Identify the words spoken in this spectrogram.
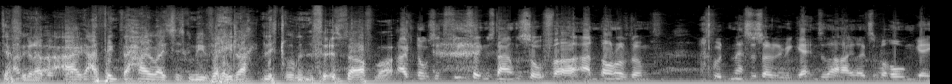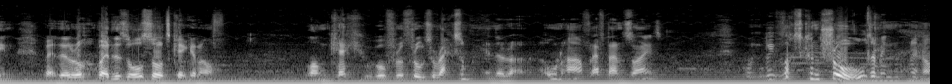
definitely not. I, I think the highlights is going to be very like, little in the first half, Mark. I've noted three things down so far, and none of them would necessarily be getting to the highlights of a home game where, are, where there's all sorts kicking off. Long kick, we'll go for a throw to Wrexham in their own half, left hand side. We- We've looked controlled. I mean, you know,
